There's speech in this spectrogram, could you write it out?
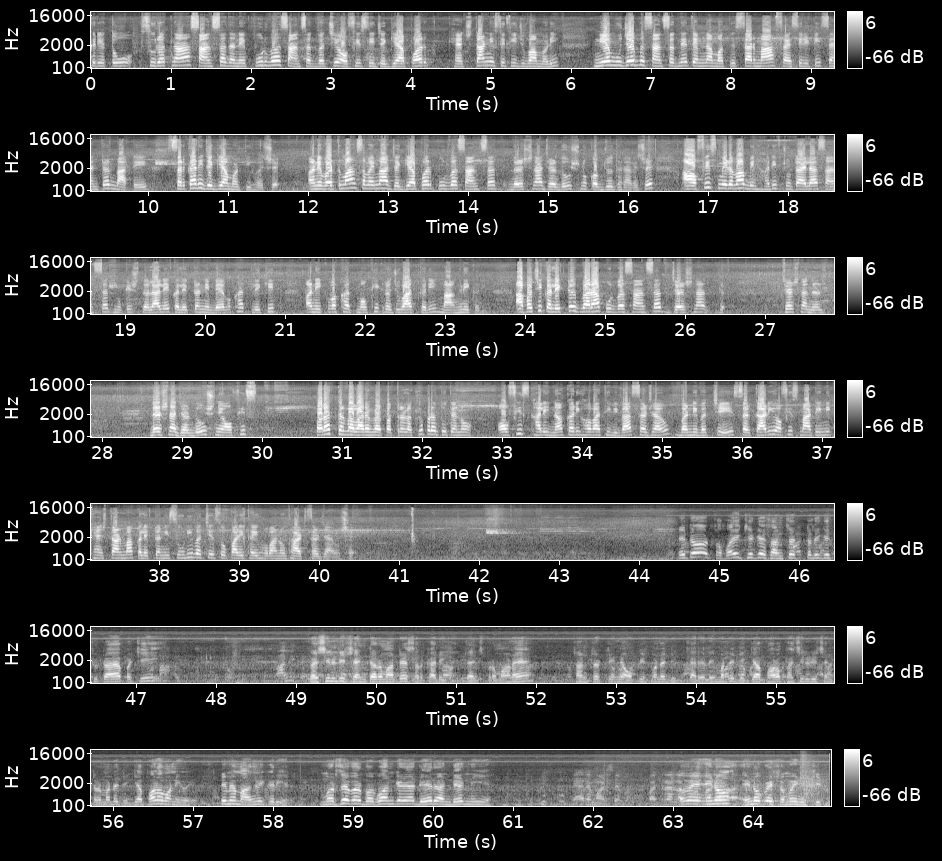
કરીએ તો સુરતના સાંસદ અને પૂર્વ સાંસદ વચ્ચે ઓફિસની જગ્યા પર ખેંચતાણની સ્થિતિ જોવા મળી. નિયમ મુજબ સાંસદને તેમના મતવિસ્તારમાં ફેસિલિટી સેન્ટર માટે સરકારી જગ્યા મળતી હોય છે અને વર્તમાન સમયમાં જગ્યા પર પૂર્વ સાંસદ દર્શના જરદોશનો કબજો ધરાવે છે. આ ઓફિસ મેળવવા બિનહરીફ ચૂંટાયેલા સાંસદ મુકેશ દલાલે કલેક્ટરને બે વખત લિખિત અને એક વખત મૌખિક રજૂઆત કરી માંગણી કરી. આ પછી કલેક્ટર દ્વારા પૂર્વ સાંસદ જર્શના જર્શના દર્શના જરદોશને ઓફિસ પરત કરવા વારંવાર પત્ર લખ્યો, પરંતુ તેનો ઓફિસ ખાલી ન કરી હોવાથી વિવાદ સર્જાયો. બંને વચ્ચે સરકારી ઓફિસ માટેની ખેંચતાણમાં કલેક્ટરની સૂડી વચ્ચે સોપારી થઈ હોવાનો ઘાટ સર્જાયો છે. એ તો સ્વાભાવિક છે કે સાંસદ તરીકે ચૂંટાયા પછી ફેસિલિટી સેન્ટર માટે સરકારી ગાઈડલાઇન્સ પ્રમાણે સાંસદશ્રીને ઓફિસ માટે કાર્યાલય માટે જગ્યા ફાળો, ફેસિલિટી સેન્ટર માટે જગ્યા ફાળવવાની હોય તે મેં માંગણી કરી હતી. મળશે પર ભગવાન કે ઢેર અંધેર નહીં હવે એનો એનો કોઈ સમય નિશ્ચિત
